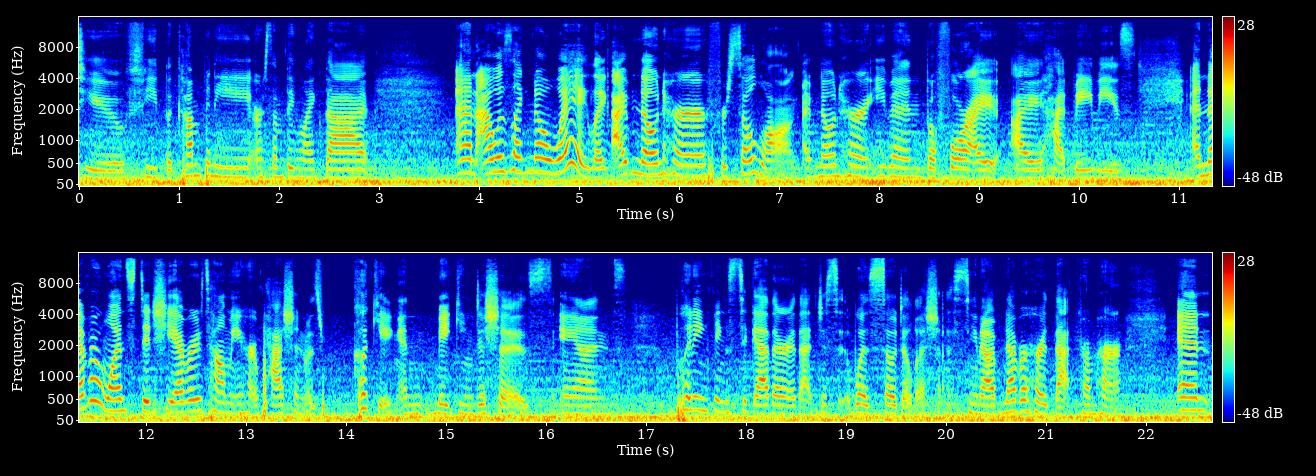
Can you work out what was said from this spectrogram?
to feed the company or something like that. And I was like, no way. Like I've known her for so long. I've known her even before I, I had babies. And never once did she ever tell me her passion was cooking and making dishes and putting things together that just was so delicious. You know, I've never heard that from her. And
